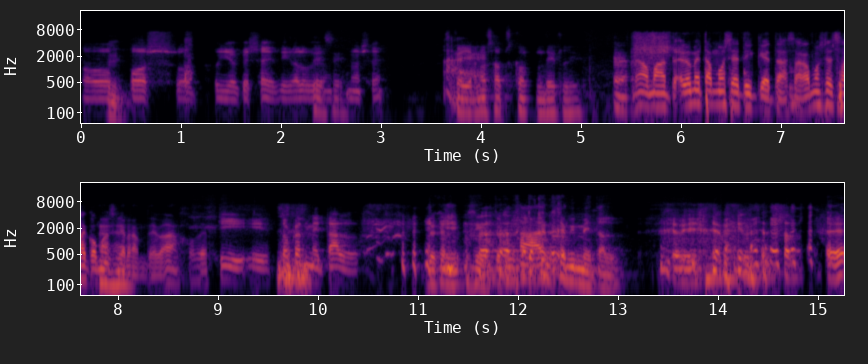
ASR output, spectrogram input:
O Mm. post, o jo què sé, digue-lo, Sí, sí. no sé. És que ja no saps com dir-li. No, ma- no metamos etiquetas, hagamos el saco más Ajá. grande, va, joder. Sí, i toquen metal. Toquen, sí, toquen, toquen heavy metal. Heavy, heavy metal. Eh,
